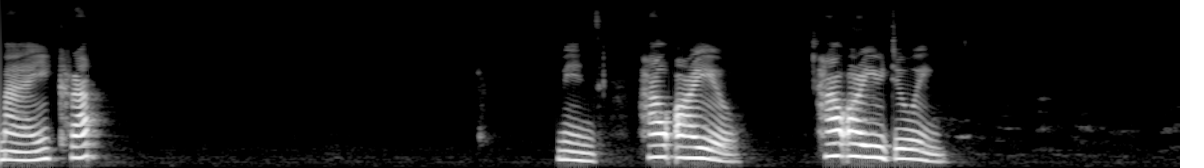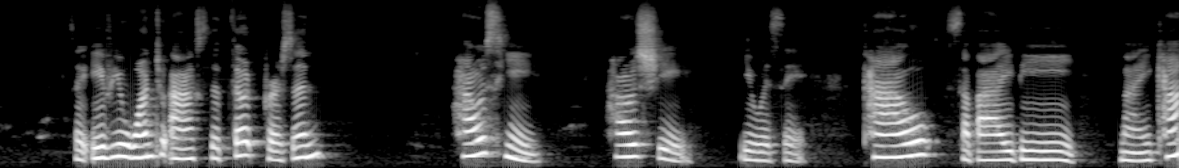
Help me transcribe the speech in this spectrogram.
ไหมครับ means how are you how are you doing so so if you want to ask the third person how's he how's she you will say เขาสบายดีไหมคะ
